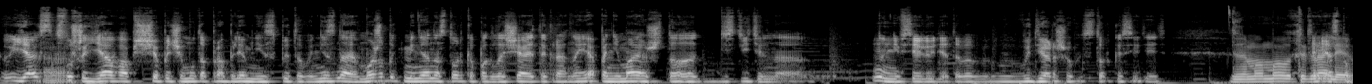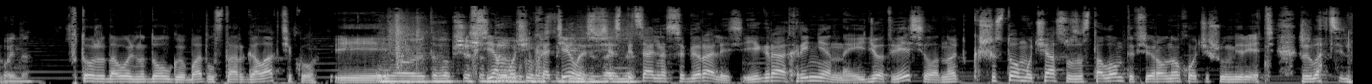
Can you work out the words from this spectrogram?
Я, а... слушай, я вообще почему-то проблем не испытываю. Не знаю, может быть, меня настолько поглощает игра, но я понимаю, что действительно, ну, не все люди этого выдерживают столько сидеть. Да, мы, мы вот играли... Я спокойно в тоже довольно долгую Battlestar Галактику. И О, это вообще всем очень хотелось, все специально собирались. И игра охрененная, идет весело, но к шестому часу за столом ты все равно хочешь умереть. Желательно,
